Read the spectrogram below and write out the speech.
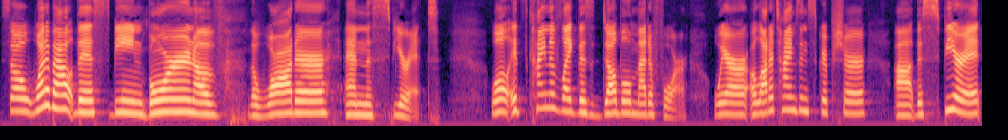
So, what about this being born of the water and the spirit? Well, it's kind of like this double metaphor where a lot of times in scripture, uh, the spirit,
